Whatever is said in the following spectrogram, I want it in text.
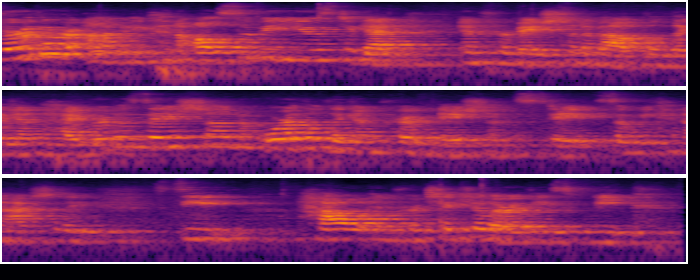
Further, um, it can also be used to get information about the ligand hybridization or the ligand protonation state. So we can actually see how, in particular, these weak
